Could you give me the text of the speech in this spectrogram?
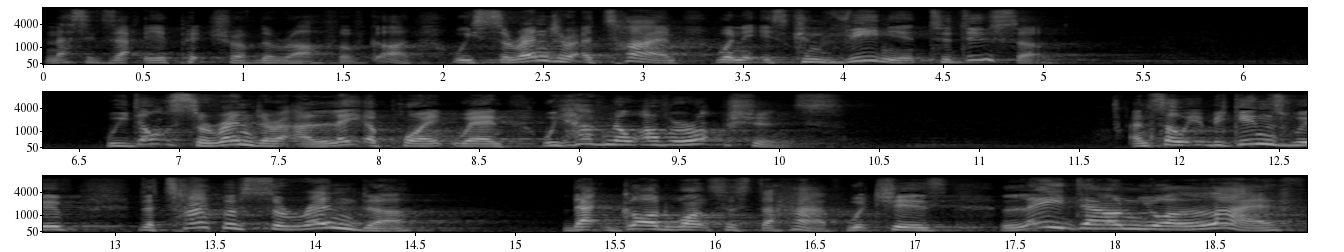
And that's exactly a picture of the wrath of God. We surrender at a time when it is convenient to do so. We don't surrender at a later point when we have no other options. And so it begins with the type of surrender that God wants us to have, which is lay down your life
